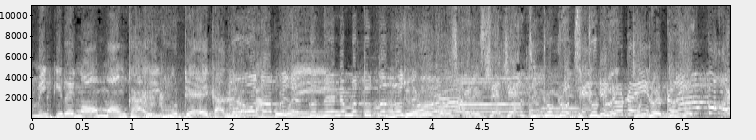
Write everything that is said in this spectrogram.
mikirnya ngomong gak iku dia gak ndelok Oh, tapi seketene metu terus. Yo wis ki wis sik sik diduduk diduduk duduk duduk. Apa kok?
